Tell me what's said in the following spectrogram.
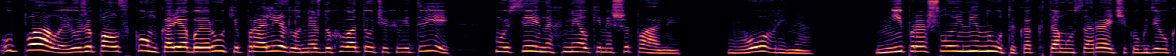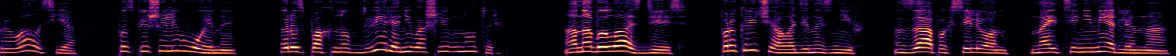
Упала и уже ползком, корябая руки, пролезла между хватучих ветвей, усеянных мелкими шипами. Вовремя. Не прошло и минуты, как к тому сарайчику, где укрывалась я, поспешили воины. Распахнув дверь, они вошли внутрь. «Она была здесь!» — прокричал один из них. «Запах силен! Найти немедленно!»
